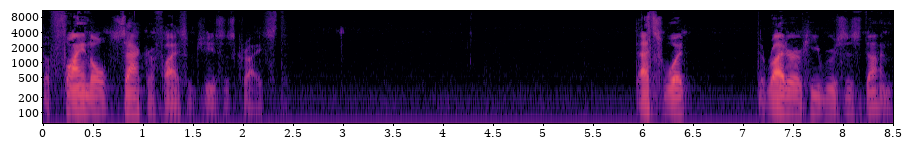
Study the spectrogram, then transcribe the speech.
the final sacrifice of Jesus Christ. That's what the writer of Hebrews has done.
